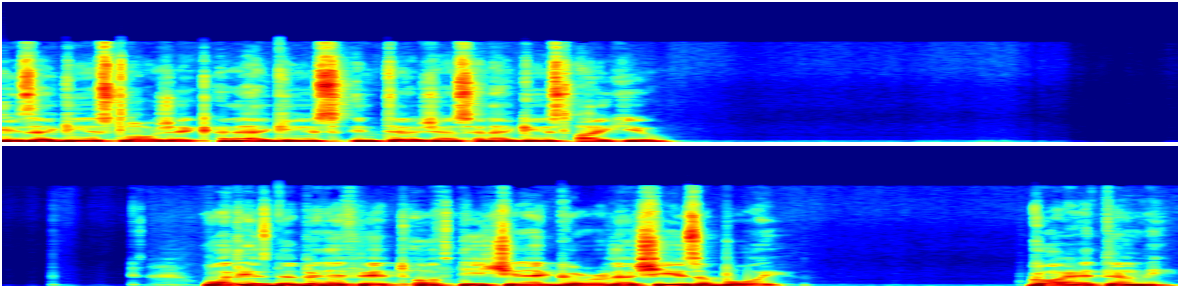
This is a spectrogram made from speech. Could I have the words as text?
is against logic and against intelligence and against IQ. What is the benefit of teaching a girl that she is a boy? Go ahead, tell me.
